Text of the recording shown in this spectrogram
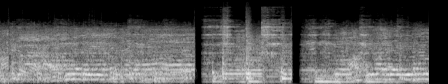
ఆశీర్వదించు ఆశీర్వదించు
